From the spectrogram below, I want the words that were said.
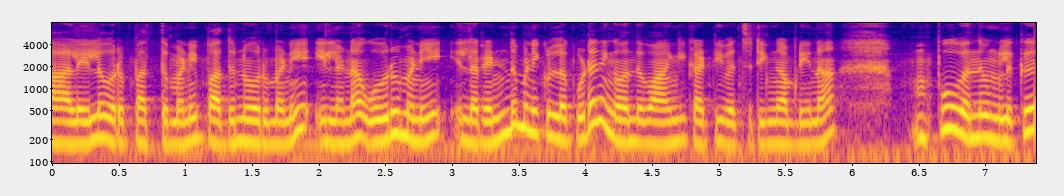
காலையில் ஒரு பத்து மணி பதினோரு மணி இல்லைனா ஒரு மணி இல்லை ரெண்டு மணிக்குள்ளே கூட நீங்கள் வந்து வாங்கி கட்டி வச்சு வச்சிட்டிங்க அப்படின்னா பூ வந்து உங்களுக்கு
